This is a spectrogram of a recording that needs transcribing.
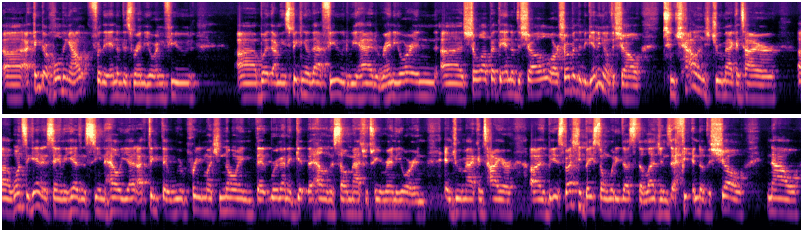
uh, I think they're holding out for the end of this Randy Orton feud. Uh, but I mean, speaking of that feud, we had Randy Orton uh, show up at the end of the show, or show up at the beginning of the show, to challenge Drew McIntyre uh, once again, and saying that he hasn't seen Hell yet. I think that we're pretty much knowing that we're going to get the Hell in the Cell match between Randy Orton and Drew McIntyre, uh, especially based on what he does to the Legends at the end of the show. Now,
